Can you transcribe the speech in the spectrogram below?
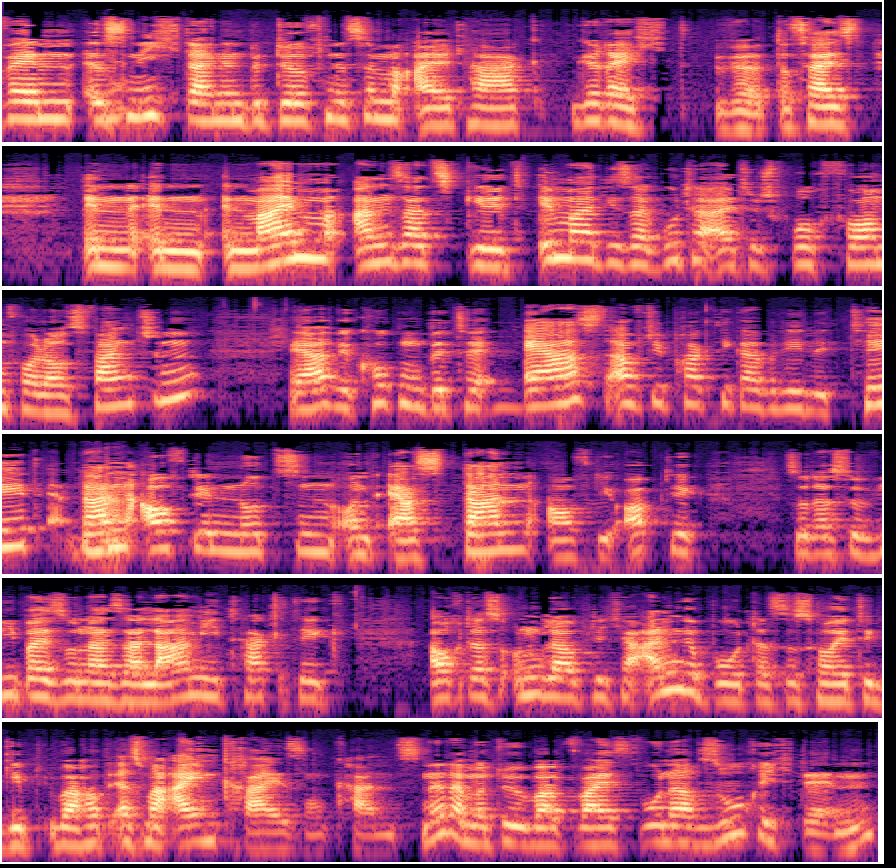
wenn es nicht deinen Bedürfnissen im Alltag gerecht wird. Das heißt, in, in, in meinem Ansatz gilt immer dieser gute alte Spruch Form follows Function. Ja, wir gucken bitte erst auf die Praktikabilität, dann ja. auf den Nutzen und erst dann auf die Optik, so dass du wie bei so einer Salami-Taktik auch das unglaubliche Angebot, das es heute gibt, überhaupt erstmal einkreisen kannst, ne? damit du überhaupt weißt, wonach suche ich denn.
